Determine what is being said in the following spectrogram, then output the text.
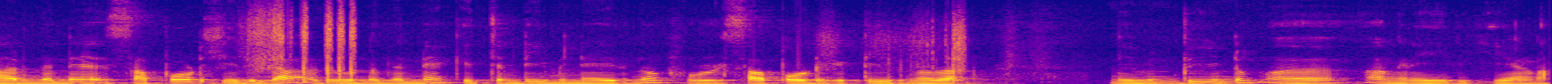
ആരും തന്നെ സപ്പോർട്ട് ചെയ്തില്ല. അതുകൊണ്ട് തന്നെ കിച്ചൺ ടീമിനായിരുന്നു ഫുൾ സപ്പോർട്ട് കിട്ടിയിരുന്നത്. നിവിൻ വീണ്ടും അങ്ങനെ ഇരിക്കുകയാണ്.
